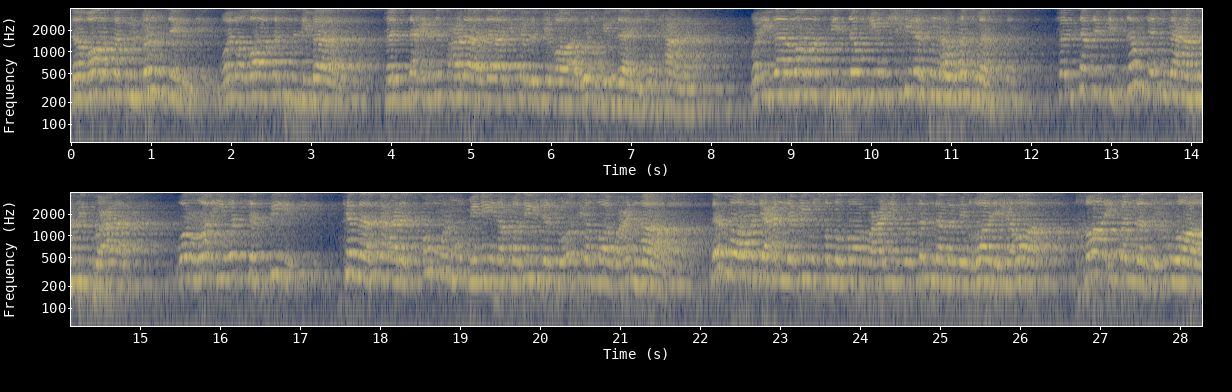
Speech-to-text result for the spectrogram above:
نظافة المنزل ونظافة اللباس فلتحرص على ذلك ابتغاء وجه الله سبحانه. وإذا مرت بالزوج مشكلة أو أزمة فلتقف الزوجة معه بالدعاء والرأي والتثبيت كما فعلت أم المؤمنين خديجة رضي الله عنها لما رجع النبي صلى الله عليه وسلم من غار حراء خائفا مذعورا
